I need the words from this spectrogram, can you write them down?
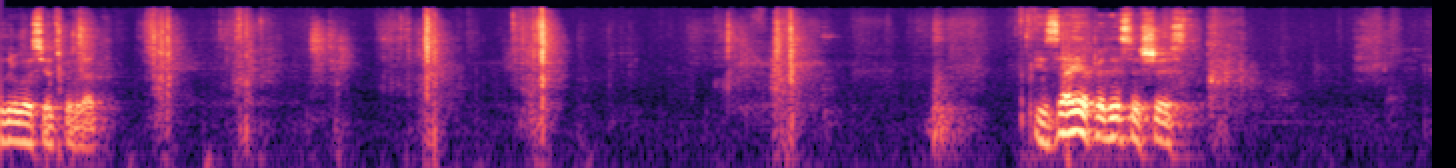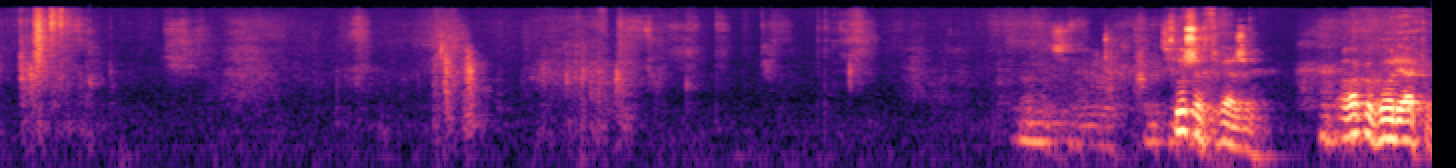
u drugom svjetskom ratu. Izaja 56. Slušaj što kaže. Ovako govori Jahve.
